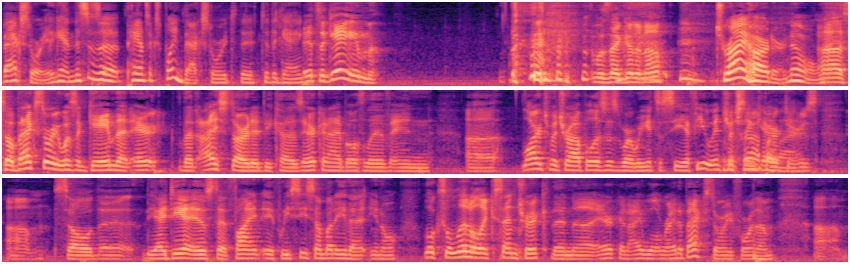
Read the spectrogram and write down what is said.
Backstory. Again, this is a Pants Explained backstory to the to the gang. It's a game. was that good enough? Try harder. No. Uh, so backstory was a game that Eric that I started because Eric and I both live in uh, large metropolises where we get to see a few interesting Metropoli. characters. Um, so the the idea is to find if we see somebody that you know looks a little eccentric, then uh, Eric and I will write a backstory for them. Um,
